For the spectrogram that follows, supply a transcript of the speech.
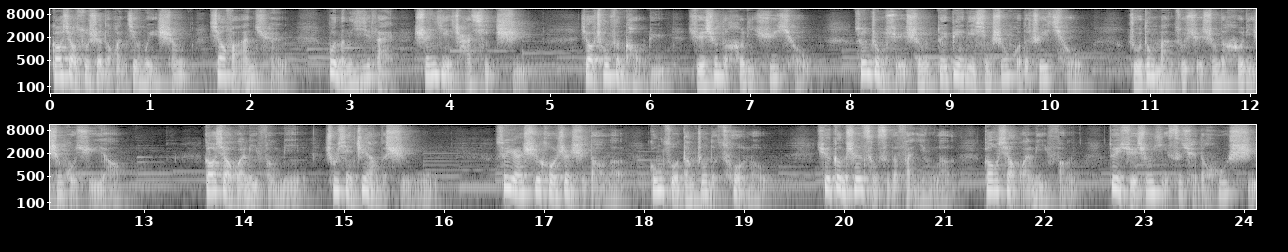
高校宿舍的环境卫生、消防安全不能依赖深夜查寝室，要充分考虑学生的合理需求，尊重学生对便利性生活的追求，主动满足学生的合理生活需要。高校管理方面出现这样的失误，虽然事后认识到了工作当中的错漏。却更深层次地反映了高校管理方对学生隐私权的忽视。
